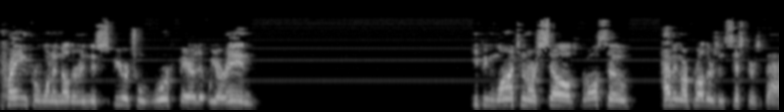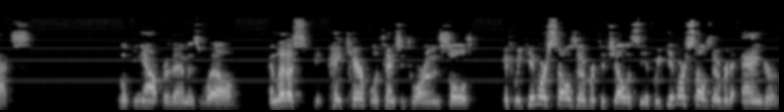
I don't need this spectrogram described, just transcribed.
praying for one another in this spiritual warfare that we are in keeping watch on ourselves, but also having our brothers and sisters' backs, looking out for them as well. And let us pay careful attention to our own souls. If we give ourselves over to jealousy, if we give ourselves over to anger,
